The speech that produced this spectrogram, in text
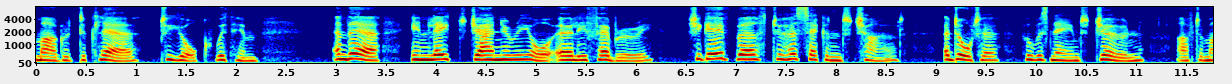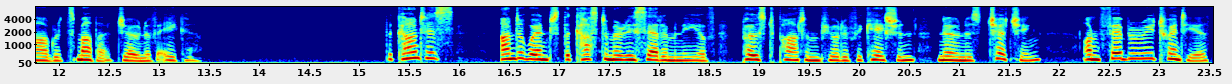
Margaret de Clare, to York with him, and there, in late January or early February, she gave birth to her second child, a daughter who was named Joan, after Margaret's mother, Joan of Acre. The Countess underwent the customary ceremony of postpartum purification, known as churching, on February 20th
